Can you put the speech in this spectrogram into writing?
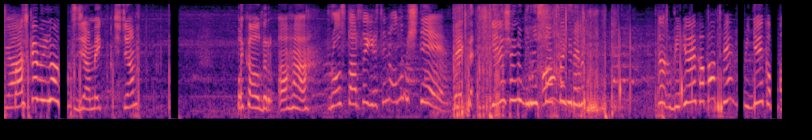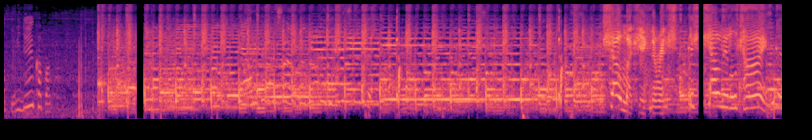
Şu an Başka video atacağım. Bekleyeceğim. Bak kaldır. Aha. Brawl Stars'a girsene oğlum işte. Bekle. Gelin şimdi Brawl Stars'a girelim. Videoyu kapat bir. Videoyu kapat. Videoyu kapat. So much ignorance. There's so little time.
